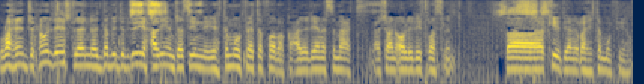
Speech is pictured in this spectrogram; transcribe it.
وراح ينجحون ليش؟ لأن ال WW حاليا جالسين يهتمون في الفرق على اللي أنا سمعت عشان All Elite Wrestling فأكيد يعني راح يهتمون فيهم.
